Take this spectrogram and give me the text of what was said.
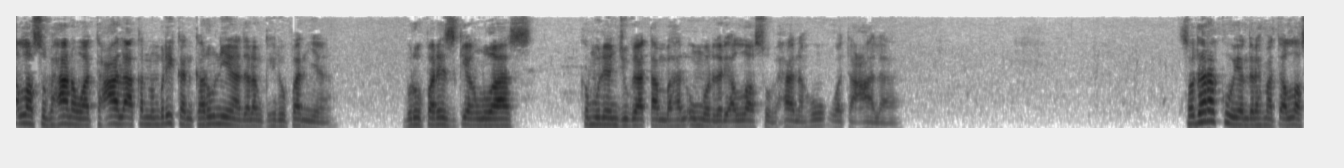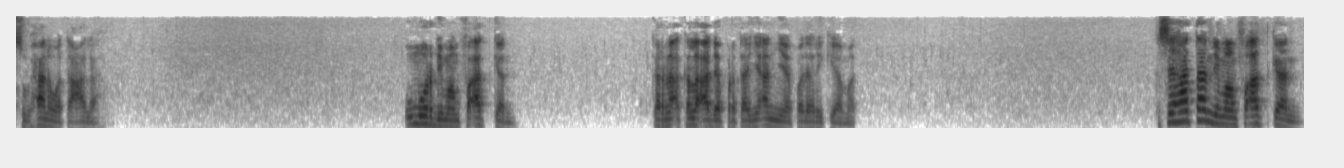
Allah Subhanahu wa taala akan memberikan karunia dalam kehidupannya berupa rezeki yang luas, kemudian juga tambahan umur dari Allah Subhanahu wa taala. Saudaraku yang dirahmati Allah Subhanahu wa taala. Umur dimanfaatkan karena kelak ada pertanyaannya pada hari kiamat. Kesehatan dimanfaatkan.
